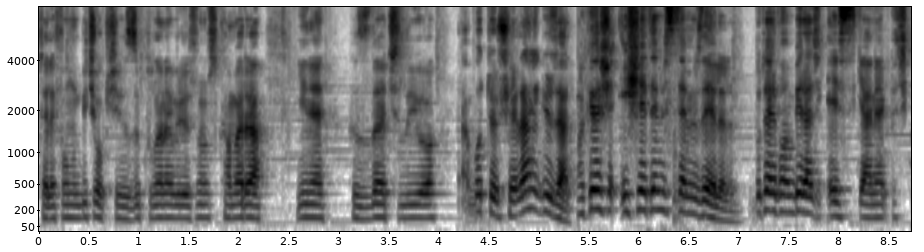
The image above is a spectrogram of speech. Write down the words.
Telefonun birçok şey hızlı kullanabiliyorsunuz. Kamera yine hızlı açılıyor. Yani bu tür şeyler güzel. Arkadaşlar işletim sistemimize gelelim. Bu telefon birazcık eski yani yaklaşık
